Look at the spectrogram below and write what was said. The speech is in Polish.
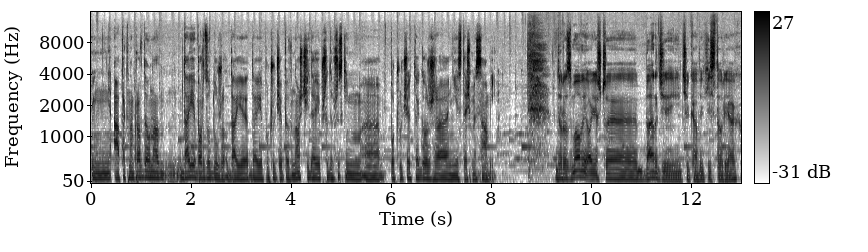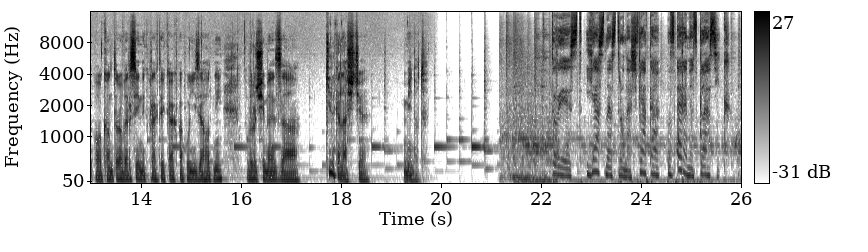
Mm, a tak naprawdę ona daje bardzo dużo. Daje, daje poczucie pewności, daje przede wszystkim e, poczucie tego, że nie jesteśmy sami. Do rozmowy o jeszcze bardziej ciekawych historiach, o kontrowersyjnych praktykach Papui Zachodniej wrócimy za kilkanaście minut. Jasna strona świata w RMS Classic.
